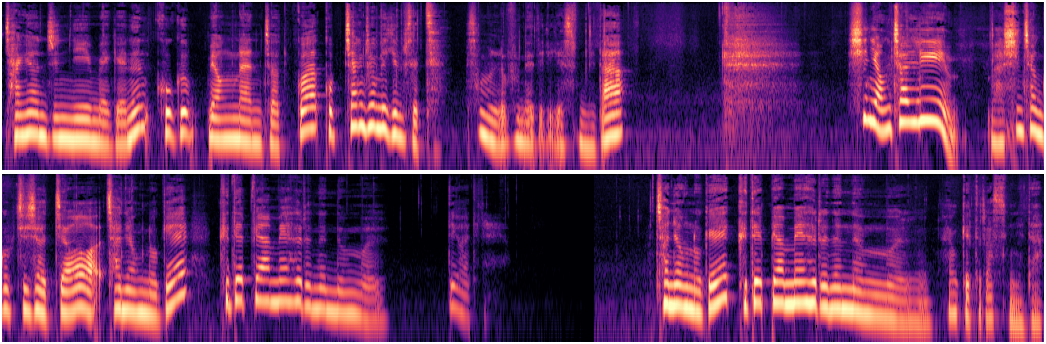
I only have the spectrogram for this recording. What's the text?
장현주님에게는 고급 명란젓과 곱창 조미김 세트 선물로 보내드리겠습니다. 신영철님, 아, 신청곡 주셨죠? 전영록의 그대 뺨에 흐르는 눈물 띄워드려요. 전영록의 그대 뺨에 흐르는 눈물 함께 들었습니다.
